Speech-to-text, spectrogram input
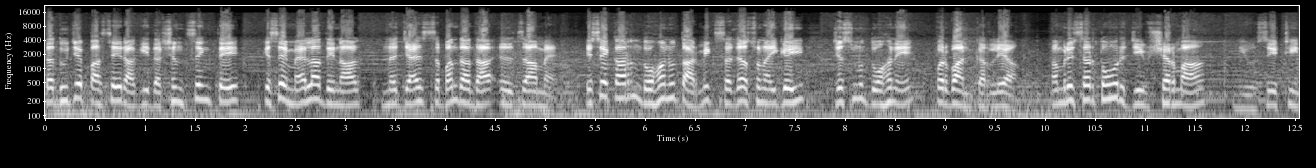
ਤਾਂ ਦੂਜੇ ਪਾਸੇ ਰਾਗੀ ਦਰਸ਼ਨ ਸਿੰਘ ਤੇ ਕਿਸੇ ਮਹਿਲਾ ਦੇ ਨਾਲ ਨਜਾਇਜ਼ ਸਬੰਧਾਂ ਦਾ ਇਲਜ਼ਾਮ ਹੈ। ਇਸੇ ਕਾਰਨ ਦੋਹਾਂ ਨੂੰ ਧਾਰਮਿਕ ਸਜ਼ਾ ਸੁਣਾਈ ਗਈ, ਜਿਸ ਨੂੰ ਦੋਹਾਂ ਨੇ ਪ੍ਰਵਾਨ ਕਰ ਲਿਆ। ਅੰਮ੍ਰਿਤਸਰ ਤੋਂ ਰਜੀਵ ਸ਼ਰਮਾ, ਨਿਊਜ਼ 18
